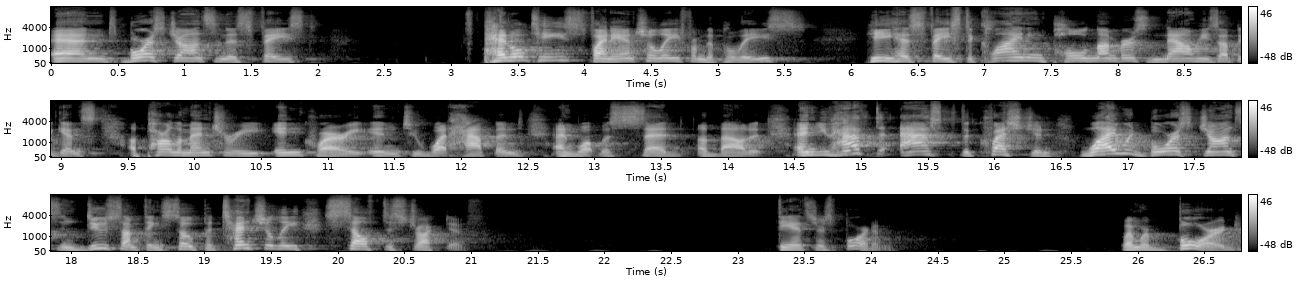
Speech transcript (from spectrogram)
And Boris Johnson has faced penalties financially from the police. He has faced declining poll numbers. Now he's up against a parliamentary inquiry into what happened and what was said about it. And you have to ask the question why would Boris Johnson do something so potentially self destructive? The answer is boredom. When we're bored,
